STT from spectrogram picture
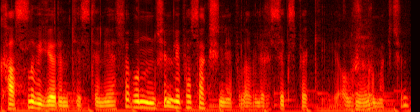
kaslı bir görüntü isteniyorsa bunun için liposuction yapılabilir six pack oluşturmak için.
